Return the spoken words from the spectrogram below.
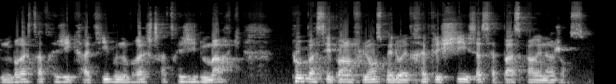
une vraie stratégie créative, une vraie stratégie de marque peut passer par l'influence, mais doit être réfléchie et ça, ça passe par une agence.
